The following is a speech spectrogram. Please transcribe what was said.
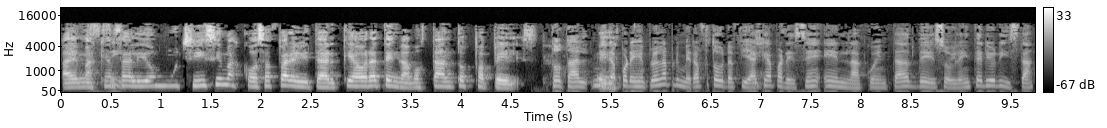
Además que han salido muchísimas cosas para evitar que ahora tengamos tantos papeles. Total. Mira, Eh. por ejemplo, en la primera fotografía que aparece en la cuenta de Soy la Interiorista,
